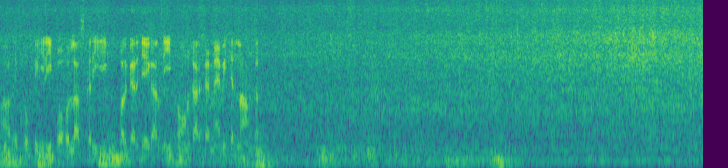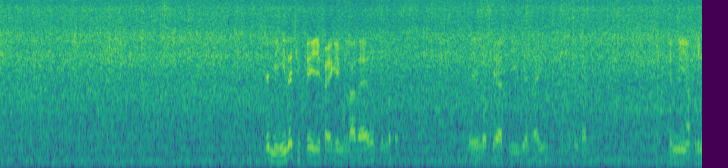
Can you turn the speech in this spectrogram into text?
ਆਹ ਦੇਖੋ, ਬਿਜਲੀ ਬਹੁਤ ਲਸ ਜੀ, ਉੱਪਰ ਗਰਜੇ ਕਰਦੀ, ਫੋਨ ਕਰਕੇ ਮੈਂ ਵੀ ਚੱਲਾਂ ਅੰਦਰ। ਇਹ ਮੀਂਹ ਦੇ ਛਿੱਟੇ ਜੇ ਪੈ ਗਏ, ਮੈਨੂੰ ਲੱਗਦਾ ਇਹ ਫੁੱਲ ਤੇ। ਦੇਖ ਲਓ ਕਿਆ ਚੀਜ਼ ਹੈ ਇਹਦੇ ਤੱਕ ਕਿੰਨੀ ਆਪਣੀ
